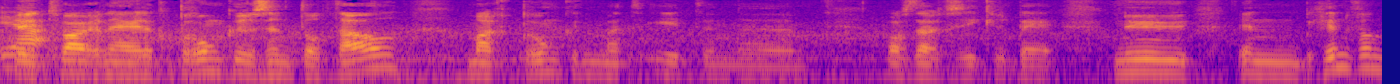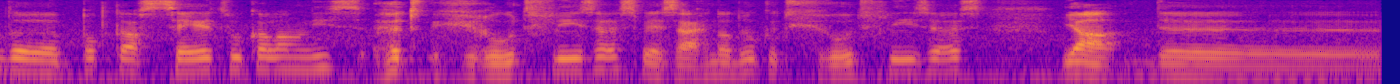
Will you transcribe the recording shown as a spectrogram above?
ja. Het waren eigenlijk pronkers in totaal, maar pronken met eten eh, was daar zeker bij. Nu, in het begin van de podcast zei het ook al, Annelies, het grootvleeshuis. Wij zagen dat ook, het grootvleeshuis. Ja, de,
